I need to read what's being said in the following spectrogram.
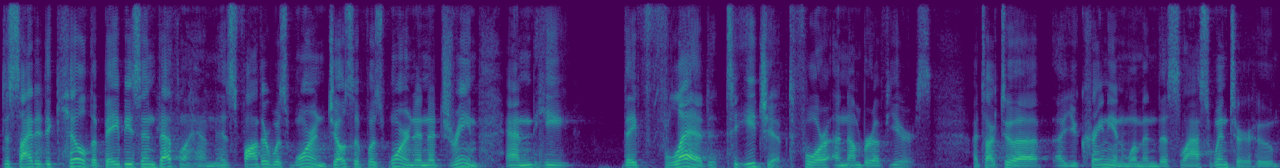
decided to kill the babies in Bethlehem, his father was warned, Joseph was warned in a dream, and he they fled to Egypt for a number of years. I talked to a, a, Ukrainian woman this last winter who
